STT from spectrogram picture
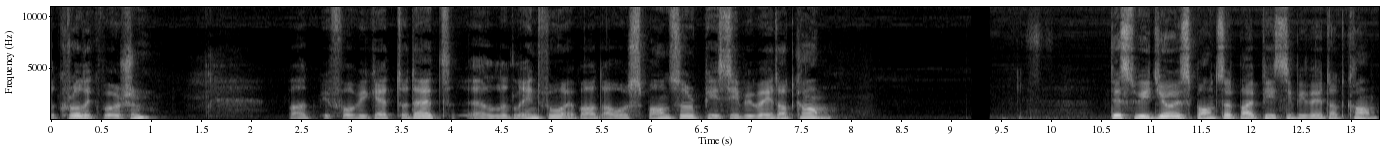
acrylic version but before we get to that, a little info about our sponsor PCBWay.com. This video is sponsored by PCBWay.com.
